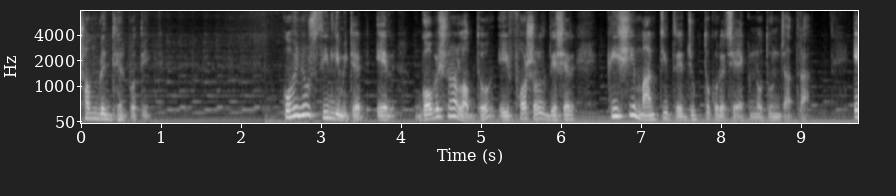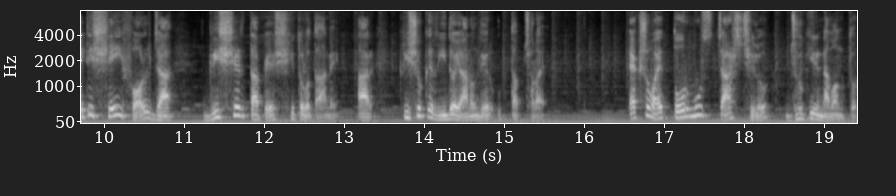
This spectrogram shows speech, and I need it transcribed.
সমৃদ্ধির প্রতীক। কোহিনুর সিড লিমিটেড এর গবেষণালব্ধ এই ফসল দেশের কৃষি মানচিত্রে যুক্ত করেছে এক নতুন যাত্রা। এটি সেই ফল যা গ্রীষ্মের তাপে শীতলতা আনে আর কৃষকের হৃদয় আনন্দের উত্তাপ ছড়ায়। একসময় তরমুজ চাষ ছিল ঝুঁকির নামান্তর।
